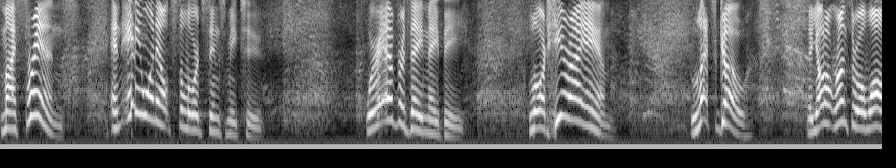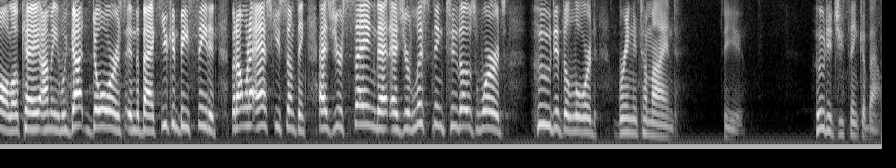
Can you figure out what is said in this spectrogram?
my friends, and anyone else the Lord sends me to, wherever they may be. Lord, here I am. Let's go. Now, y'all don't run through a wall, okay? I mean, we've got doors in the back. You can be seated. But I want to ask you something. As you're saying that, as you're listening to those words, who did the Lord bring to mind to you? Who did you think about?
